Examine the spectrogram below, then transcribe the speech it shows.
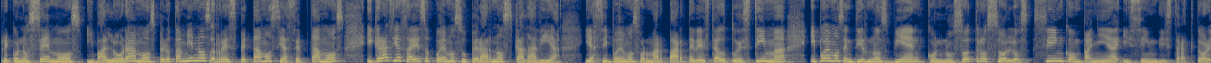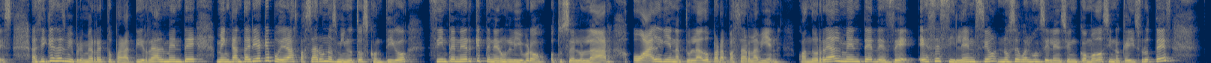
reconocemos y valoramos, pero también nos respetamos y aceptamos y gracias a eso podemos superarnos cada día y así podemos formar parte de esta autoestima y podemos sentirnos bien con nosotros solos, sin compañía y sin distractores. Así que ese es mi primer reto para ti. Realmente me encantaría que pudieras pasar unos minutos contigo sin tener que tener un libro o tu celular o alguien a tu lado para pasarla bien. Cuando realmente desde ese silencio no se vuelve un silencio incómodo, sino que disfrutes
